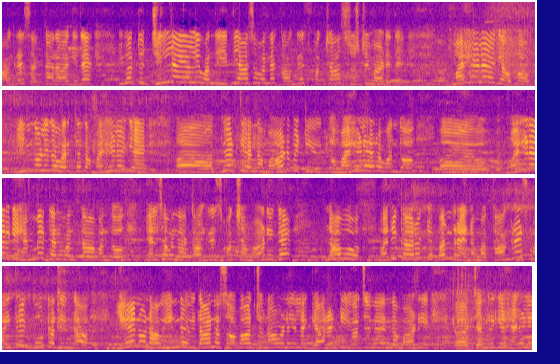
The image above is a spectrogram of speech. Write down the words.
ಕಾಂಗ್ರೆಸ್ ಸರ್ಕಾರ ಆಗಿದೆ ಇವತ್ತು ಜಿಲ್ಲೆಯಲ್ಲಿ ಒಂದು ಇತಿಹಾಸವನ್ನು ಕಾಂಗ್ರೆಸ್ ಪಕ್ಷ ಸೃಷ್ಟಿ ಮಾಡಿದೆ. ಮಹಿಳೆಗೆ ಒಬ್ಬ ಹಿಂದುಳಿದ ವರ್ಗದ ಮಹಿಳೆಗೆ ಅಭ್ಯರ್ಥಿಯನ್ನ ಮಾಡಿಬಿಟ್ಟು ಮಹಿಳೆಯರ ಒಂದು ಮಹಿಳೆಯರಿಗೆ ಹೆಮ್ಮೆ ತರುವಂಥ ಒಂದು ಕೆಲಸವನ್ನು ಕಾಂಗ್ರೆಸ್ ಪಕ್ಷ ಮಾಡಿದೆ. ನಾವು ಅಧಿಕಾರಕ್ಕೆ ಬಂದರೆ ನಮ್ಮ ಕಾಂಗ್ರೆಸ್ ಮೈತ್ರಿಕೂಟದಿಂದ ಏನು ನಾವು ಹಿಂದೆ ವಿಧಾನಸಭಾ ಚುನಾವಣೆಯಲ್ಲಿ ಗ್ಯಾರಂಟಿ ಯೋಜನೆಯನ್ನು ಮಾಡಿ ಜನರಿಗೆ ಹೇಳಿ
